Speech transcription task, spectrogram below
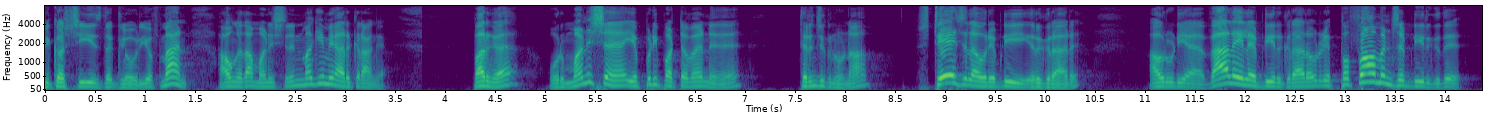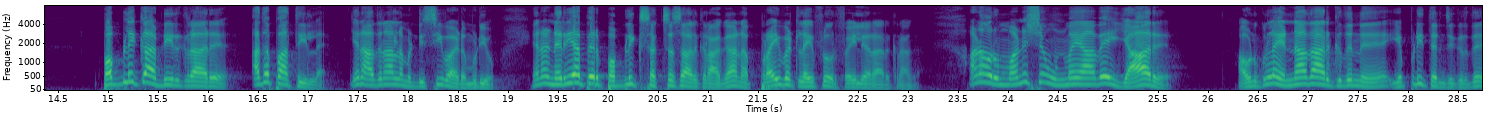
Because she is the glory of man அவங்க தான் மனுஷனின் மகிமையாக இருக்கிறாங்க. பாருங்க ஒரு மனுஷன் எப்படிப்பட்டவன்னு தெரிஞ்சுக்கணுன்னா ஸ்டேஜில் அவர் எப்படி இருக்கிறாரு? அவருடைய வேலையில் எப்படி இருக்கிறாரு? அவருடைய பெர்ஃபார்மன்ஸ் எப்படி இருக்குது? பப்ளிக்காக எப்படி இருக்கிறாரு? அதை பார்த்து இல்லை. ஏன்னா அதனால் நம்ம டிசீவ் ஆகிட முடியும். ஏன்னா நிறையா பேர் பப்ளிக் சக்ஸஸாக இருக்கிறாங்க. ஆனால் ப்ரைவேட் லைஃப்பில் ஒரு ஃபெயிலியராக இருக்கிறாங்க. ஆனால் ஒரு மனுஷன் உண்மையாகவே யார்? அவனுக்குள்ளே என்னதான் இருக்குதுன்னு எப்படி தெரிஞ்சுக்கிறது?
